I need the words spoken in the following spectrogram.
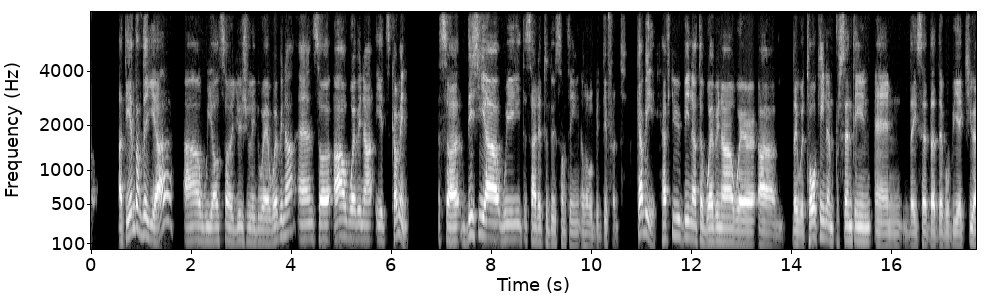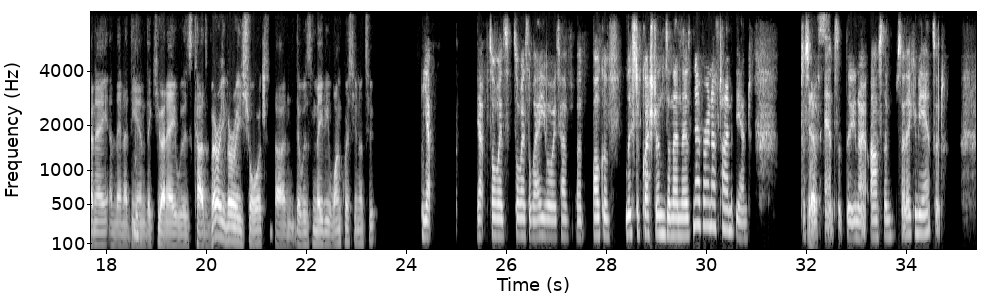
at the end of the year, uh, we also usually do a webinar, and so our webinar it's coming. So this year we decided to do something a little bit different. Gabby, have you been at a webinar where um, they were talking and presenting, and they said that there will be a Q and A, and then at the mm. end the Q and A was cut very very short, and there was maybe one question or two. Yep, yep. It's always it's always the way. You always have a bulk of list of questions, and then there's never enough time at the end to sort yes. of answer the you know ask them so they can be answered.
